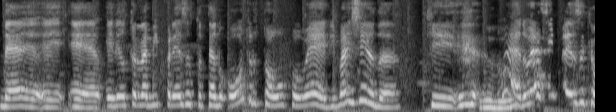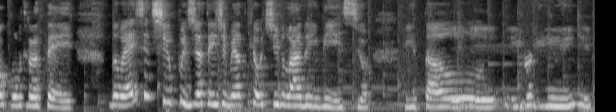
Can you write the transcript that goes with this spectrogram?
né, é, é, ele entrou na minha empresa, eu tô tendo outro tom com ele, imagina que uhum. não, é, não é essa empresa que eu contratei, não é esse tipo de atendimento que eu tive lá no início. Então. E, e, e,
